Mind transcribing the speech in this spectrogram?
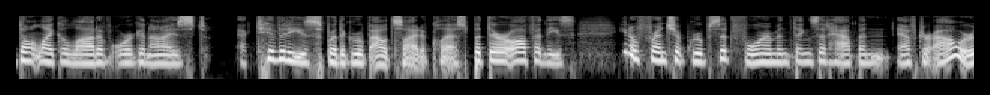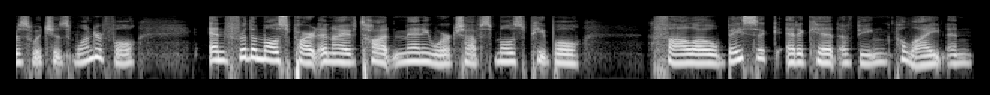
don't like a lot of organized activities for the group outside of class, but there are often these you know, friendship groups that form and things that happen after hours, which is wonderful. And for the most part, and I have taught many workshops, most people follow basic etiquette of being polite and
